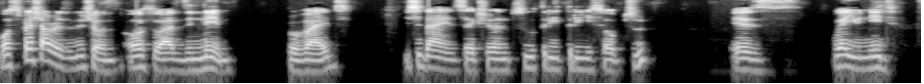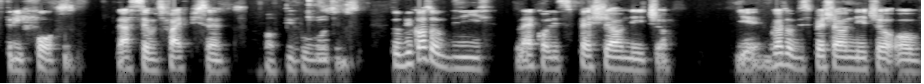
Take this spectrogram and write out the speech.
But special resolution also, as the name provides, you see that in section 233 sub 2 is where you need three fourths. That's 75% of people voting. So because of the, like call it special nature, yeah, because of the special nature of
